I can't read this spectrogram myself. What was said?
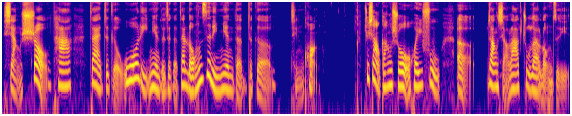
享受它在这个窝里面的这个在笼子里面的这个情况。就像我刚刚说，我恢复呃，让小拉住在笼子里。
